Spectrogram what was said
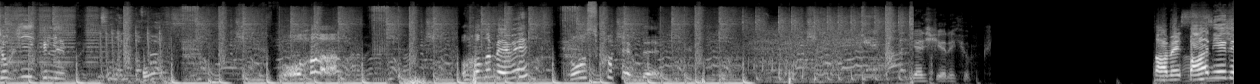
çok iyi klip. Oha. Oğlum evet. No scope hem de. Gerçi gerek yokmuş. Ahmet bana yedi.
